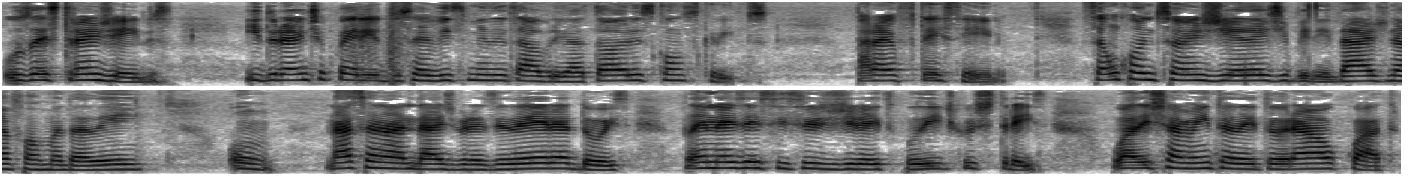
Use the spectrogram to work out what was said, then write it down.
os estrangeiros e durante o período do serviço militar obrigatório os conscritos. Parágrafo 3 São condições de elegibilidade na forma da lei 1. Um, nacionalidade brasileira 2. Pleno exercício de direitos políticos 3. O alistamento eleitoral 4.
